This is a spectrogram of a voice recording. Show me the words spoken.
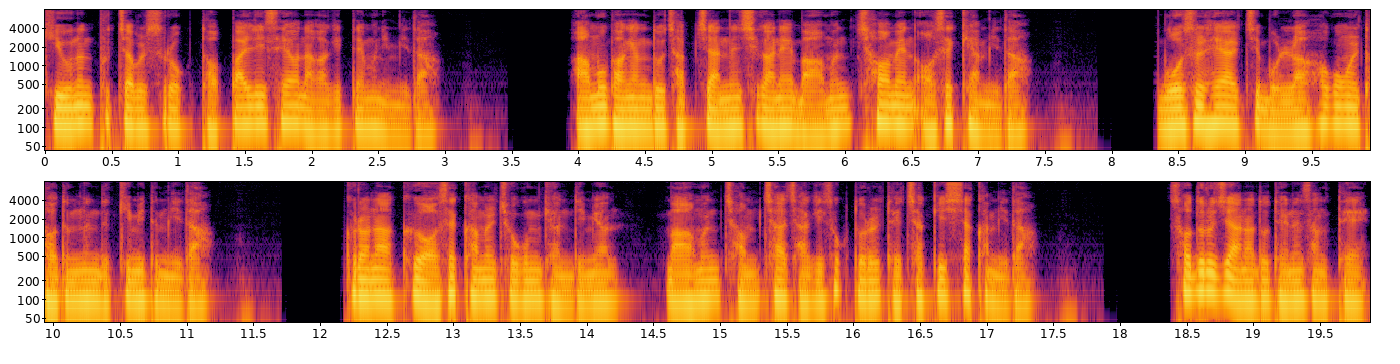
기운은 붙잡을수록 더 빨리 새어나가기 때문입니다. 아무 방향도 잡지 않는 시간에 마음은 처음엔 어색해합니다. 무엇을 해야 할지 몰라 허공을 더듬는 느낌이 듭니다. 그러나 그 어색함을 조금 견디면 마음은 점차 자기 속도를 되찾기 시작합니다. 서두르지 않아도 되는 상태,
